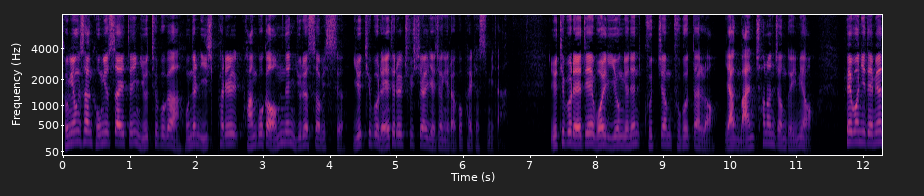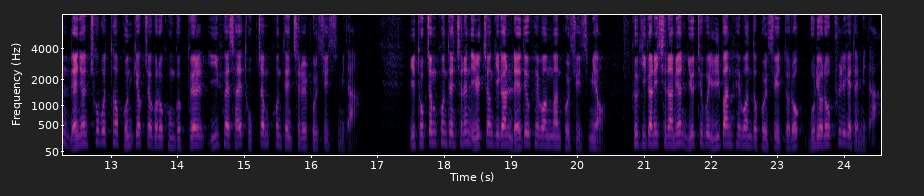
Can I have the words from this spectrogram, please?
동영상 공유 사이트인 유튜브가 오늘 28일 광고가 없는 유료 서비스 유튜브 레드를 출시할 예정이라고 밝혔습니다. 유튜브 레드의 월 이용료는 9.99달러, 약 11,000원 정도이며 회원이 되면 내년 초부터 본격적으로 공급될 이 회사의 독점 콘텐츠를 볼 수 있습니다. 이 독점 콘텐츠는 일정 기간 레드 회원만 볼 수 있으며 그 기간이 지나면 유튜브 일반 회원도 볼 수 있도록 무료로 풀리게 됩니다.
